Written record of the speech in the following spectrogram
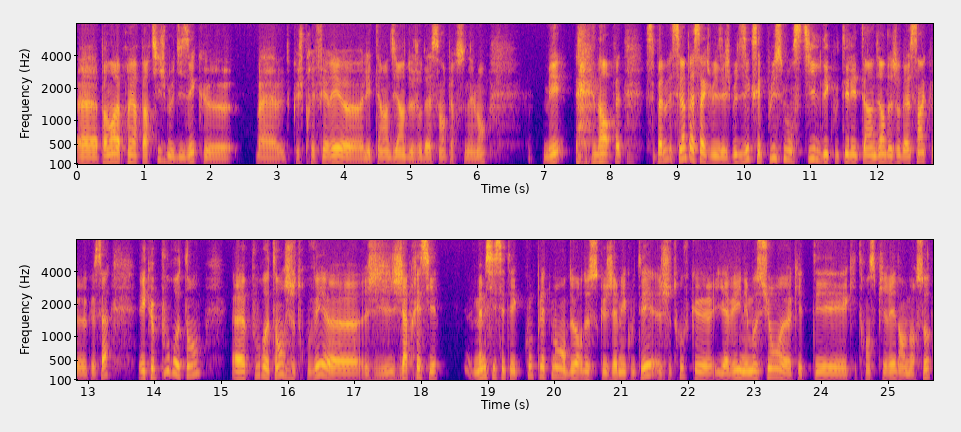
Euh, pendant la première partie, je me disais que, bah, que je préférais euh, l'été indien de Jodassin personnellement. Mais non, en fait, c'est pas, même pas ça que je me disais. Je me disais que c'est plus mon style d'écouter l'été indien de Jodassin que, que ça, et que pour autant, euh, pour autant, je trouvais, euh, j'appréciais. Même si c'était complètement en dehors de ce que j'aime écouter, je trouve qu'il y avait une émotion euh, qui était, qui transpirait dans le morceau.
